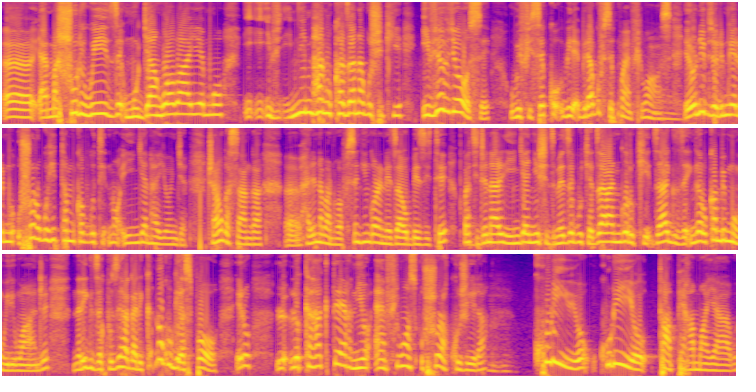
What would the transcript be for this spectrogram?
eh, amashuri wize umuryango wabayemo n'impanuka zanagushikiye ibyo byose ubifise ko bira- biragufise ko influence. Rero n'ibyo rimwe rimwe ushobora guhitamo ukavuga uti no iyi njya ntayongera cyangwa ugasanga eh, hari n'abantu bafite nk'ingorane za obezite uvuga ati jenali iyi njya nyinshi zimeze gutya zagize ingaruka mbi mu mubiri wanje narigize kuzihagarika no kugira siporo rero le caractère niyo influence ushobora kugira kuri iyo kuri iyo temperama yawe.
